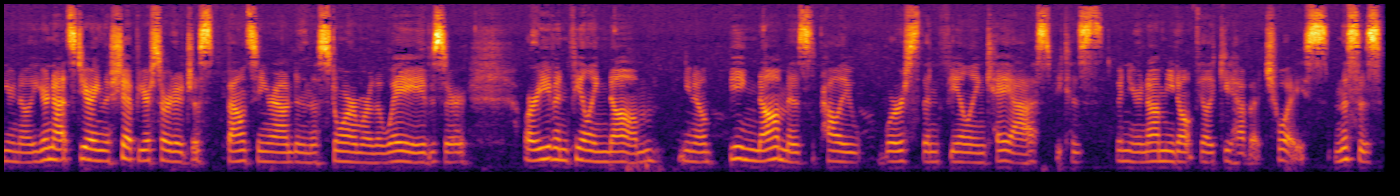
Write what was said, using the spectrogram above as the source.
you know you're not steering the ship you're sort of just bouncing around in the storm or the waves or or even feeling numb you know being numb is probably worse than feeling chaos because when you're numb you don't feel like you have a choice and this is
